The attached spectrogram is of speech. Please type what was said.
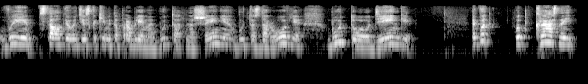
вы сталкиваетесь с какими-то проблемами, будь то отношения, будь то здоровье, будь то деньги. Так вот, вот красной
